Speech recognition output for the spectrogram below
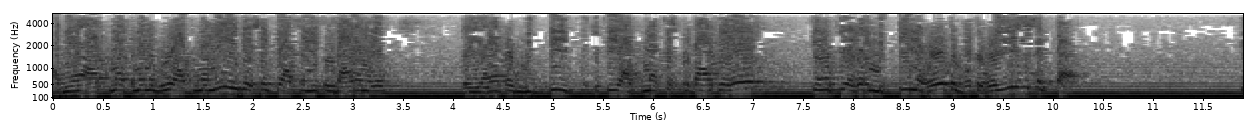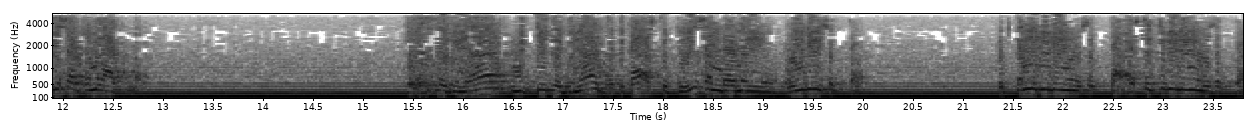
अब यहाँ आत्मा का मन वो आत्मा नहीं है, जैसे कि आपका एक उदाहरण है। तो यहाँ पर मिट्टी घट की आत्मा किस प्रकार के है? क्योंकि अगर मिट्टी न हो तो घट हो ही नहीं सकता। इस में आत्मा के बिना, मिट्टी के बिना घट का अस्तित्व ही संभव नहीं है, हो ही नहीं सकता। उत्पन्न भी नहीं हो सकता, अस्तित्व भी नहीं हो सकता।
